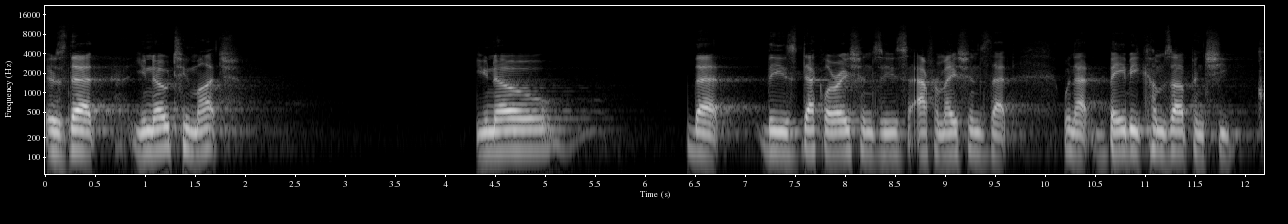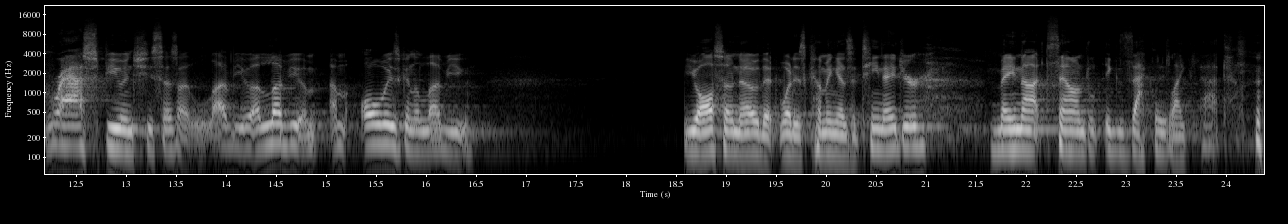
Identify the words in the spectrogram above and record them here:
is that you know too much. You know that these declarations, these affirmations, that when that baby comes up and she grasps you and she says, I love you, I love you, I'm, I'm always going to love you. You also know that what is coming as a teenager may not sound exactly like that.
